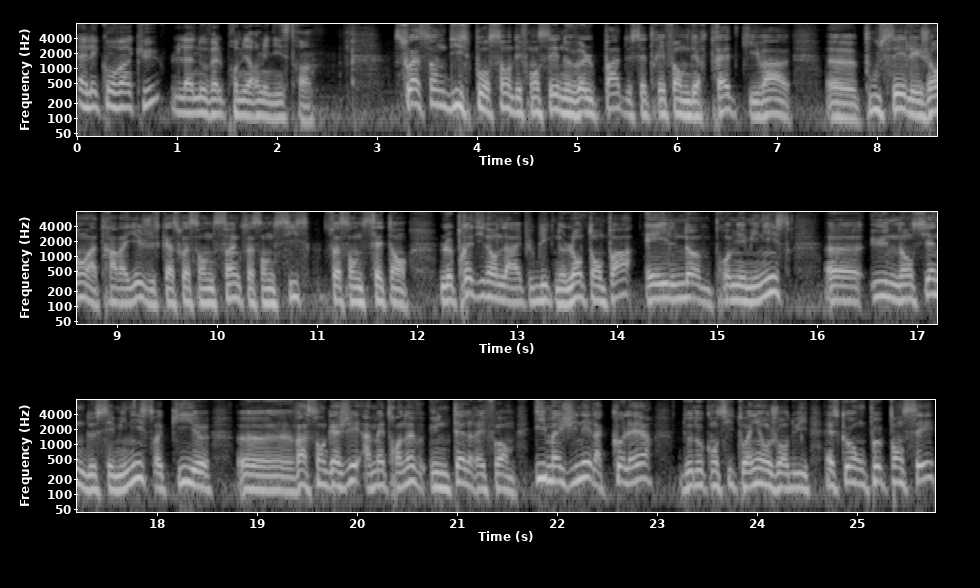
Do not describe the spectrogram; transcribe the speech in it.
Elle est convaincue, la nouvelle Première ministre? 70% des Français ne veulent pas de cette réforme des retraites qui va euh, pousser les gens à travailler jusqu'à 65, 66, 67 ans. Le président de la République ne l'entend pas et il nomme Premier ministre euh, une ancienne de ses ministres qui euh, euh, va s'engager à mettre en œuvre une telle réforme. Imaginez la colère de nos concitoyens aujourd'hui. Est-ce qu'on peut penser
